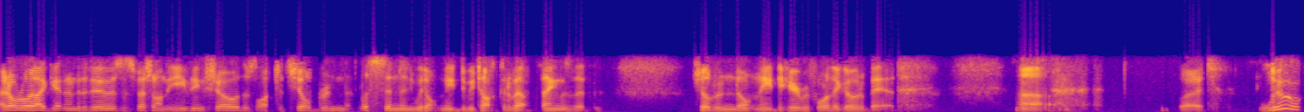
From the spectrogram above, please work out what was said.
I don't really like getting into the news, especially on the evening show. There's lots of children that listen, and we don't need to be talking about things that children don't need to hear before they go to bed. Uh, but Luke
